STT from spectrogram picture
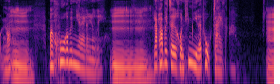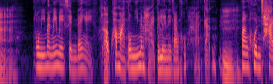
ทย์เนาะอืมบางคู่ก็ไม่มีอะไรกันเลย อืมแล้วพอไปเจอคนที่มีแล้วถูกใจก็อ้าวอ่าตรงนี้มันไม่ make sense ได้ไงครับความหมายตรงนี้มันหายไปเลยในการคบหากันอืมบางคนใช้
